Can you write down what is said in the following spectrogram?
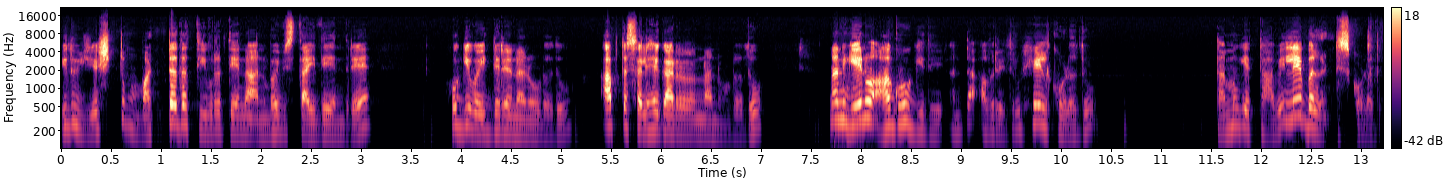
ಇದು ಎಷ್ಟು ಮಟ್ಟದ ತೀವ್ರತೆಯನ್ನು ಅನುಭವಿಸ್ತಾ ಇದೆ ಅಂದ್ರೆ ಹೋಗಿ ವೈದ್ಯರನ್ನ ನೋಡೋದು, ಆಪ್ತ ಸಲಹೆಗಾರರನ್ನ ನೋಡೋದು, ನನಗೇನು ಆಗೋಗಿದೆ ಅಂತ ಅವರೆದುರು ಹೇಳ್ಕೊಳ್ಳೋದು, ತಮಗೆ ತಾವೇ ಲೇಬಲ್ ಅಂಟಿಸ್ಕೊಳ್ಳೋದು.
